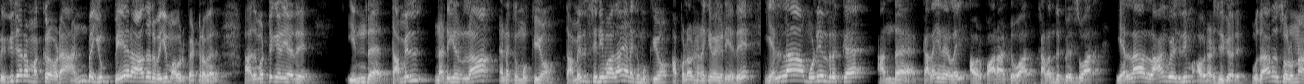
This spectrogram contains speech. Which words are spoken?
வெகுஜன மக்களோட அன்பையும் பேராதரவையும் அவர் பெற்றவர். அது மட்டும் கிடையாது இந்த தமிழ் நடிகர்லாம் எனக்கு முக்கியம் தமிழ் சினிமா தான் எனக்கு முக்கியம் அப்போல்லாம் அவர் நினைக்கவே கிடையாது. எல்லா மொழியில் இருக்க அந்த கலைஞர்களை அவர் பாராட்டுவார் கலந்து பேசுவார் எல்லா லாங்குவேஜ்லேயும் அவர் நடிச்சிருக்காரு. உதாரணம் சொல்லணும்னா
